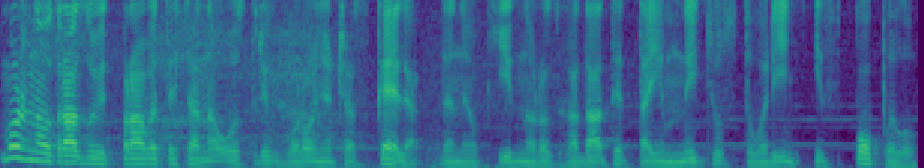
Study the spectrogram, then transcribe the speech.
Можна одразу відправитися на острів Вороняча скеля, де необхідно розгадати таємницю створінь із попелу,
